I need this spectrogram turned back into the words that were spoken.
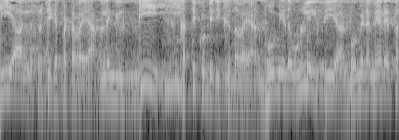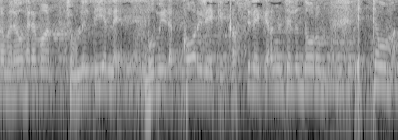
തീയാൽ സൃഷ്ടിക്കപ്പെട്ടവയാണ് അല്ലെങ്കിൽ തീ കത്തിക്കൊണ്ടിരിക്കുന്നവയാണ്. ഭൂമിയുടെ ഉള്ളിൽ തീയാണ്. ഭൂമിയുടെ മേലെ എത്ര മനോഹരമാണ്. പക്ഷെ ഉള്ളിൽ തീയല്ലേ? ഭൂമിയുടെ കോറിലേക്ക് ക്രസ്റ്റിലേക്ക് ഇറങ്ങും ചെല്ലും തോറും ഏറ്റവും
